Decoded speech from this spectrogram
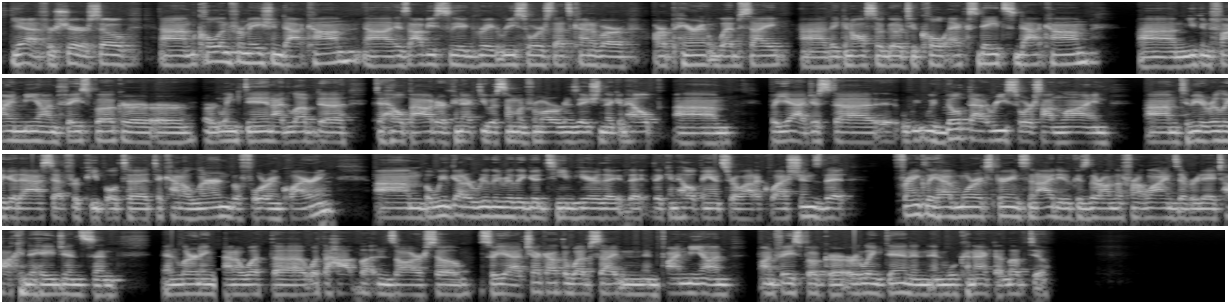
Yeah, for sure. So, um, coleinformation.com uh, is obviously a great resource. That's kind of our, our parent website. Uh, they can also go to colexdates.com. Um, you can find me on Facebook or, or, or, LinkedIn. I'd love to, to help out or connect you with someone from our organization that can help. Um, but yeah, just uh, we, we built that resource online um, to be a really good asset for people to to kind of learn before inquiring. Um, but we've got a really really good team here that, that, that can help answer a lot of questions that frankly have more experience than I do because they're on the front lines every day talking to agents and and learning kind of what the what the hot buttons are. So so yeah, check out the website and, and find me on on Facebook or, or LinkedIn and, and we'll connect. I'd love to.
